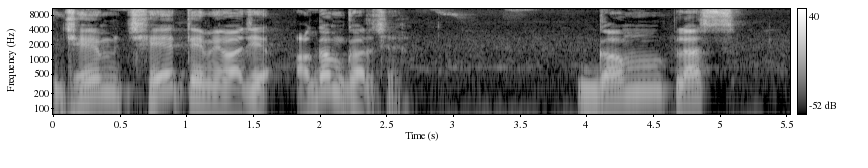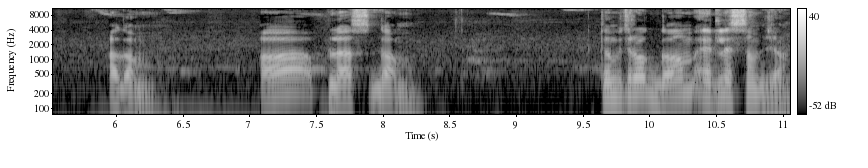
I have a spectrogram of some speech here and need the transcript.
જેમ છે તેમ એવા જે અગમ ઘર છે. ગમ પ્લસ અગમ. અ પ્લસ ગમ. તો મિત્રો ગમ એટલે સમજણ.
